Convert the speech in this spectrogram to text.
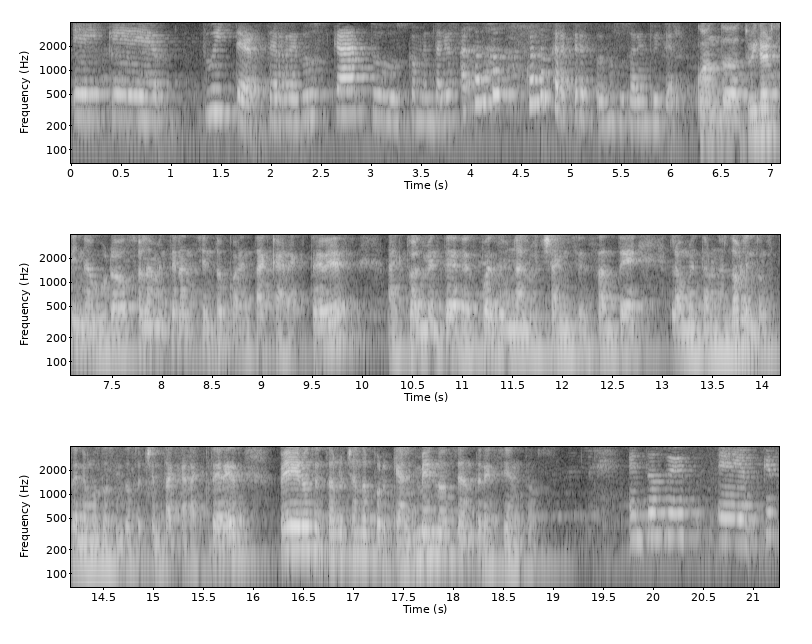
el que Twitter te reduzca tus comentarios. ¿A cuántos, cuántos caracteres podemos usar en Twitter? Cuando Twitter se inauguró solamente eran 140 caracteres. Actualmente, después de una lucha incesante, la aumentaron al doble. Entonces tenemos 280 caracteres, pero se está luchando porque al menos sean 300. Entonces, eh, ¿qué,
